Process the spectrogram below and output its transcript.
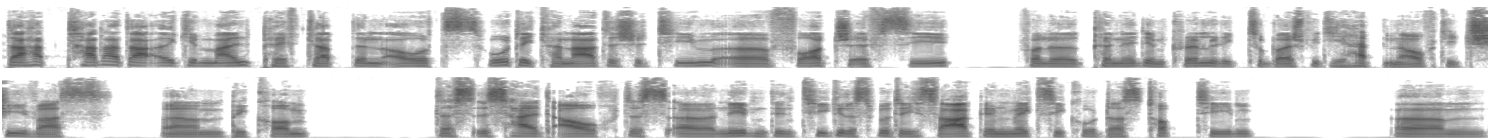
da hat Kanada allgemein Pech gehabt, denn auch das zweite kanadische Team, äh, Forge FC von der Canadian Premier League zum Beispiel, die hatten auch die Chivas ähm, bekommen. Das ist halt auch das, äh, neben den Tigres würde ich sagen, in Mexiko das Top-Team. Ähm,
